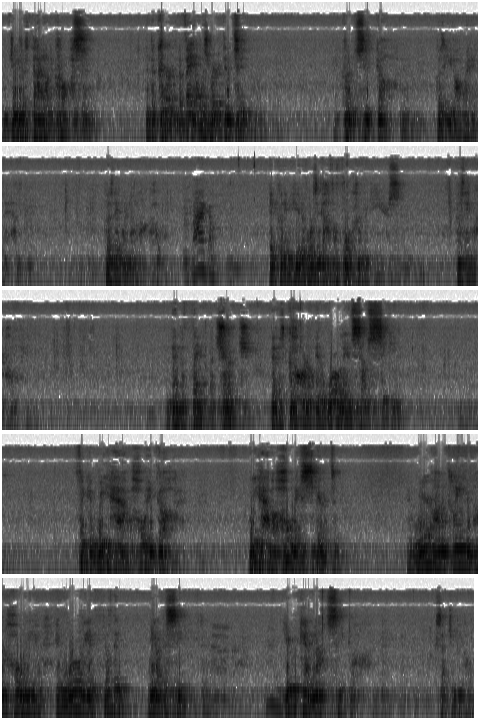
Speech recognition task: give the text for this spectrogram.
When Jesus died on the cross, and the curtain, the veil was ripped in two. They couldn't see God because he'd already left. Because they were no longer holy. My God. They couldn't even hear the voice of God for 400 years because they weren't holy. And then to think a church that is carnal and worldly and self-seeking, thinking we have a holy God, we have a Holy Spirit, and we're unclean and unholy and, and worldly and filthy, we are deceived. You cannot see God except you be holy.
